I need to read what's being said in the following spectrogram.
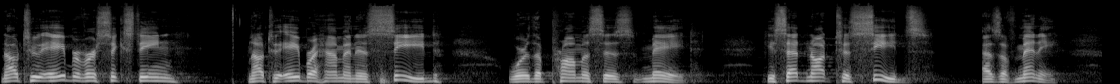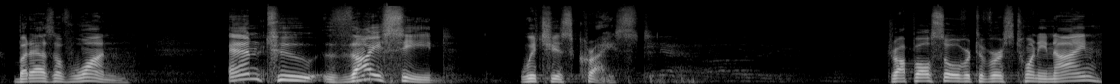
Now to Abraham, verse 16. Now to Abraham and his seed were the promises made. He said not to seeds as of many, but as of one and to thy seed, which is Christ. Drop also over to verse 29.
